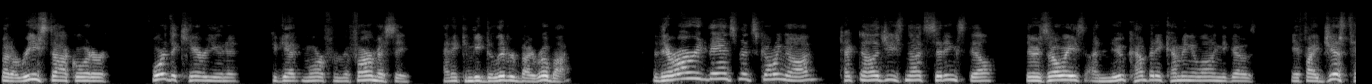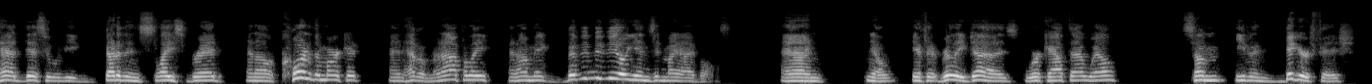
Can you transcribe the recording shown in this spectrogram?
but a restock order for the care unit to get more from the pharmacy, and it can be delivered by robot. There are advancements going on. Technology is not sitting still. There's always a new company coming along that goes, if I just had this, it would be better than sliced bread, and I'll corner the market and have a monopoly, and I'll make billions in my eyeballs. And you know, if it really does work out that well, some even bigger fish,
